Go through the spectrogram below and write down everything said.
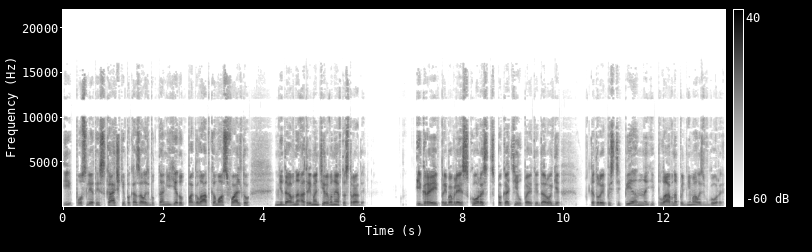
и после этой скачки показалось, будто они едут по гладкому асфальту недавно отремонтированной автострады. И Грей, прибавляя скорость, покатил по этой дороге, которая постепенно и плавно поднималась в горы.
